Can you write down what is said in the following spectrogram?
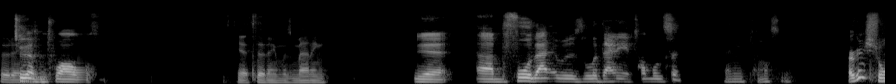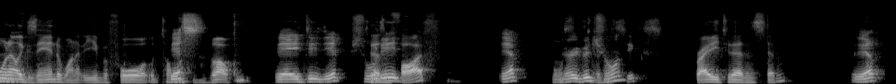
13. 2012. Yeah, 13 was Manning. Yeah. Uh, before that, it was Ladainian Tomlinson. Danny Thomason. I reckon Sean Mm. Alexander won it the year before Thomason Yes. as well. Yeah, he did. Yep. Sure did. 2005. Yep. Very good, Sean. 2006. Brady 2007. Yep.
